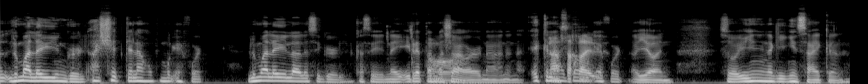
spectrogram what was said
lumalayo yung girl. Ah, shit, kailangan ko pa mag-effort. Lumalayo lalo si girl kasi naiirita na Oo. siya or na ano na. Eh, kailangan pa Nasakal. mag-effort. Ayun. So, yun yung nagiging cycle.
